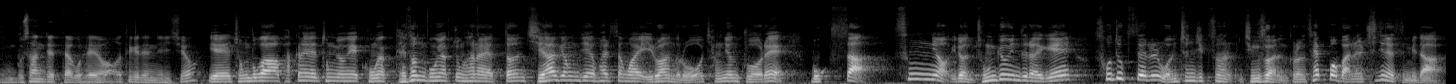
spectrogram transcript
무산됐다고 해요. 어떻게 된 일이죠? 예, 정부가 박근혜 대통령의 공약, 대선 공약 중 하나였던 지하 경제 활성화의 일환으로 작년 9월에 목사, 승려 이런 종교인들에게 소득세를 원천 징수하는 그런 세법안을 추진했습니다.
